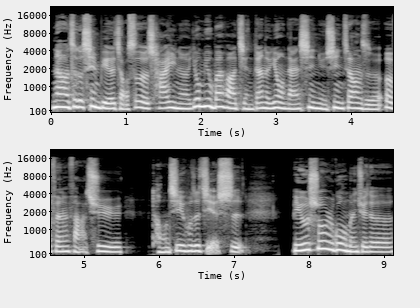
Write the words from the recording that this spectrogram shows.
那这个性别角色的差异呢，又没有办法简单的用男性、女性这样子的二分法去统计或者解释。比如说，如果我们觉得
